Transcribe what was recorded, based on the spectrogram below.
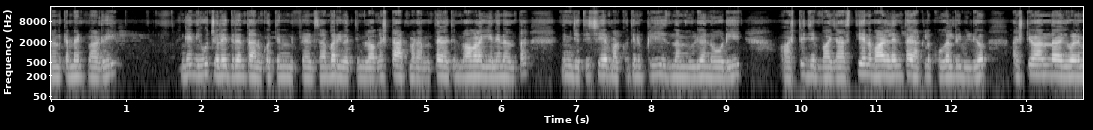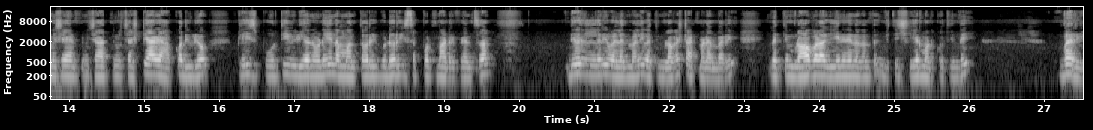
ನನ್ನ ಕಮೆಂಟ್ ಮಾಡಿರಿ. ಹಂಗೆ ನೀವು ಚಲೋ ಇದ್ರಿ ಅಂತ ಅನ್ಕೋತೀನಿ ಫ್ರೆಂಡ್ಸ ಬರ್ರಿ ಇವತ್ತಿನ ಬ್ಲಾಗ ಸ್ಟಾರ್ಟ್ ಮಾಡೋಣ. ಇವತ್ತಿನ ಬ್ಲಾಗ್ ಒಳಗೆ ಏನೇನು ಅಂತ ನಿಮ್ಮ ಜೊತೆ ಶೇರ್ ಮಾಡ್ಕೋತೀನಿ. ಪ್ಲೀಸ್ ನಮ್ಮ ವಿಡಿಯೋ ನೋಡಿ. ಅಷ್ಟೇ ಜ ಜಾಸ್ತಿ ಏನು ಭಾಳ ಲೆಂತ್ ಹಾಕ್ಲಿಕ್ಕೆ ರೀ ವಿಡಿಯೋ ಅಷ್ಟೇ ಒಂದು ಏಳು ನಿಮಿಷ, ಎಂಟು ನಿಮಿಷ, ಹತ್ತು ನಿಮಿಷ ಅಷ್ಟೇ ಹಾಕೋದು ವಿಡಿಯೋ ಪ್ಲೀಸ್ ಪೂರ್ತಿ ವಿಡಿಯೋ ನೋಡಿ, ನಮ್ಮಂಥವ್ರಿಗೆ ಬಿಡೋರಿಗೆ ಸಪೋರ್ಟ್ ಮಾಡಿರಿ ಫ್ರೆಂಡ್ಸ್ ದೇವ್ರೆಲ್ಲರಿಗೆ ಒಳ್ಳೇದು ಮಾಡಿ ಇವತ್ತಿನ ಬ್ಲಾಗ ಸ್ಟಾರ್ಟ್ ಮಾಡೋಣ ಬರ್ರಿ. ಇವತ್ತಿನ ಬ್ಲಾಗ್ ಒಳಗೆ ಏನೇನು ಅದಂತ ಜೊತೆ ಶೇರ್ ಮಾಡ್ಕೋತೀನಿ ರೀ. ಬರ್ರಿ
